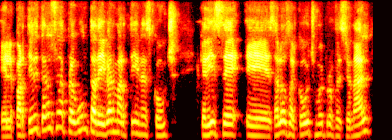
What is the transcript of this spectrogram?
el partido. Y tenemos una pregunta de Iván Martínez, coach, que dice, eh, saludos al coach, muy profesional,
